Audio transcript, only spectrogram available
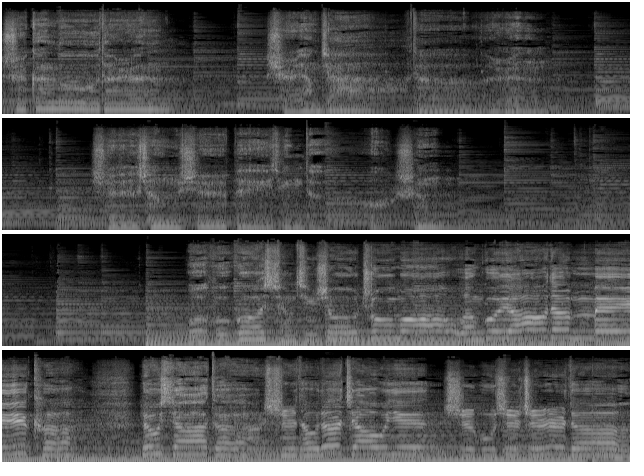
是赶路的人，是养家的人，是城市背景的无声。我不过想亲手触摸弯过腰的每一刻。留下的湿透的脚印，是不是值得？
